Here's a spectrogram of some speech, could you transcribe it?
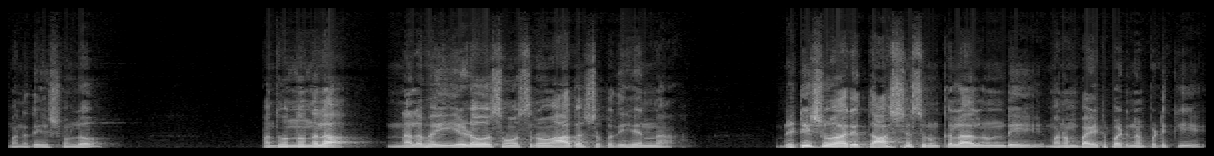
మన దేశంలో. పంతొమ్మిది వందల నలభై ఏడవ సంవత్సరం ఆగస్టు పదిహేనున బ్రిటిష్ వారి దాస్య శృంఖలాల నుండి మనం బయటపడినప్పటికీ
